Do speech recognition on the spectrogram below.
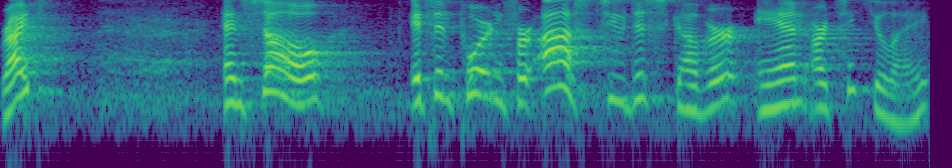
Right? And so it's important for us to discover and articulate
